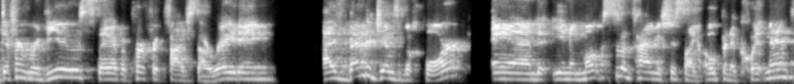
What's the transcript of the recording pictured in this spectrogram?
different reviews. They have a perfect five star rating. I've been to gyms before, and you know, most of the time it's just like open equipment.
